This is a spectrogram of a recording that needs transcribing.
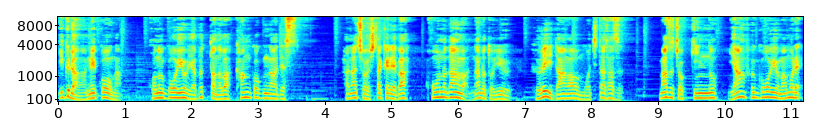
いくらわめこうが、この合意を破ったのは韓国側です。話をしたければ、河野談話などという古い談話を持ち出さず、まず直近の慰安婦合意を守れ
